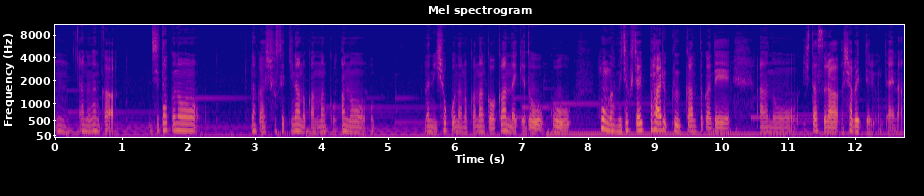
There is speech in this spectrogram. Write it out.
うん、あのなんか自宅のなんか書籍なのかなんかあの何書庫なのかなんかわかんないけどこう本がめちゃくちゃいっぱいある空間とかであのひたすら喋ってるみたいな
